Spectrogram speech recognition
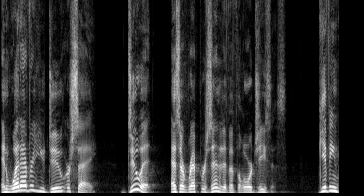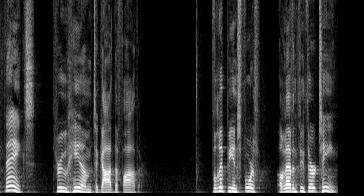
And whatever you do or say, do it as a representative of the Lord Jesus, giving thanks through him to God the Father. Philippians 4 11 through 13.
